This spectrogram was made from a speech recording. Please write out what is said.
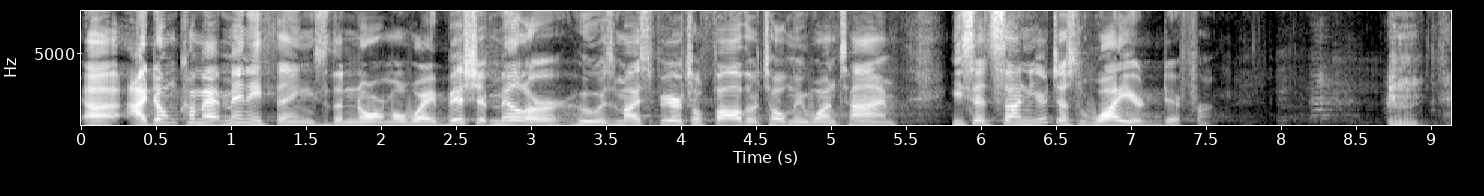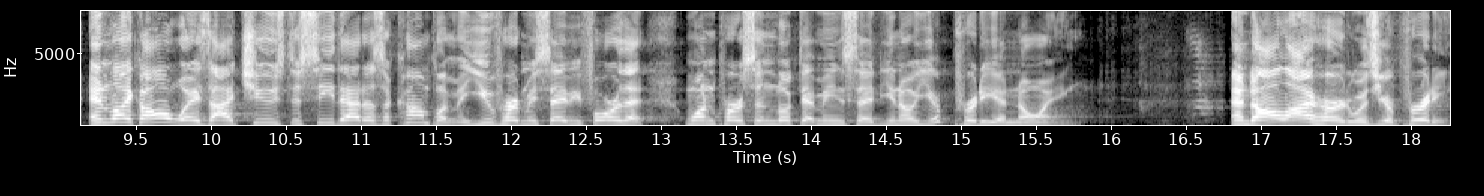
Uh, I don't come at many things the normal way. Bishop Miller, who is my spiritual father, told me one time, he said, Son, you're just wired different. And like always, I choose to see that as a compliment. You've heard me say before that one person looked at me and said, You know, you're pretty annoying. And all I heard was, You're pretty.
